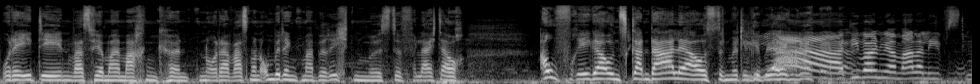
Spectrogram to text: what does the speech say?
oder Ideen, was wir mal machen könnten oder was man unbedingt mal berichten müsste, vielleicht auch Aufreger und Skandale aus den Mittelgebirgen, Ja, die wollen wir am allerliebsten.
